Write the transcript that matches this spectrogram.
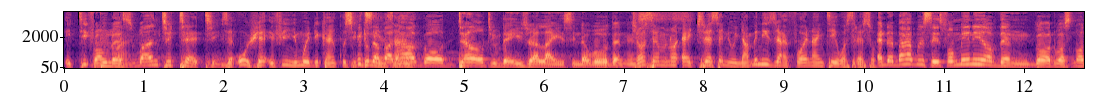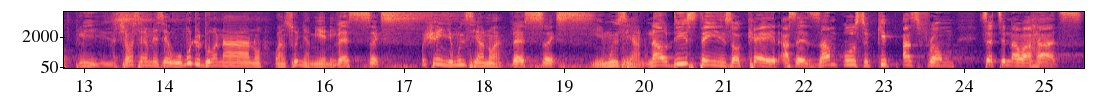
ɛti from verse 1 to 13, sɛ wohwɛ ɛfi nyi mu ɛdi kan kɔsi speaks about how God dealt with the Israelites in the wilderness. kyerɛsɛm no ɛkyerɛ sɛnea onyame ne israelfoɔ nante wɔ serɛ so And the Bible says, for many of them, God was not pleased. kyerɛsɛm no sɛ wɔ mu no wansɔ nyame ani Verse 6. wohwɛ nyimu nsia no a Verse 6. nyimu nsia no Now, these things occurred as examples to keep us from setting our hearts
